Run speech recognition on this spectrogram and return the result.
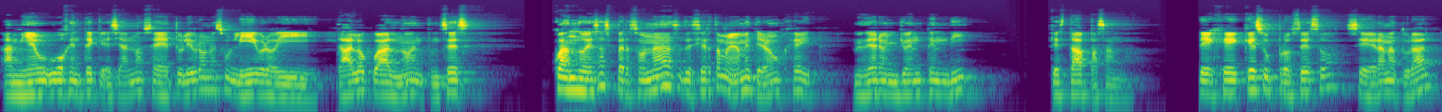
a mí hubo gente que decía, no sé, tu libro no es un libro y tal o cual, ¿no? Entonces, cuando esas personas de cierta manera me tiraron hate, me odiaron, yo entendí qué estaba pasando. Dejé que su proceso se era natural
